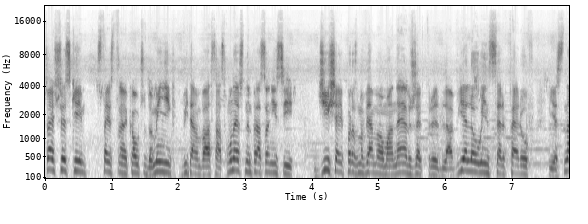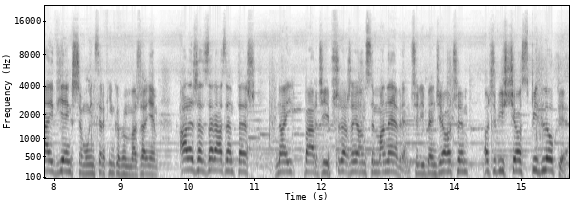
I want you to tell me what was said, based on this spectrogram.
Cześć wszystkim, z tej strony coachu Dominik, witam Was na słonecznym Prasonisi. Dzisiaj porozmawiamy o manewrze, który dla wielu windsurferów jest największym windsurfingowym marzeniem, ale że zarazem też najbardziej przerażającym manewrem, czyli będzie o czym? Oczywiście o speedloopie.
